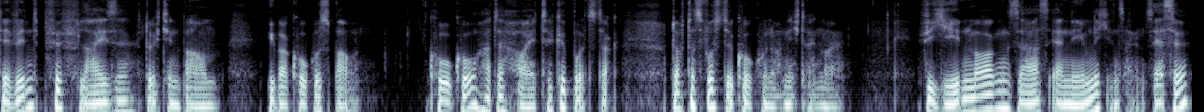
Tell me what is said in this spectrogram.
Der Wind pfiff leise durch den Baum über Kokos Bau. Koko hatte heute Geburtstag, doch das wusste Koko noch nicht einmal. Wie jeden Morgen saß er nämlich in seinem Sessel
